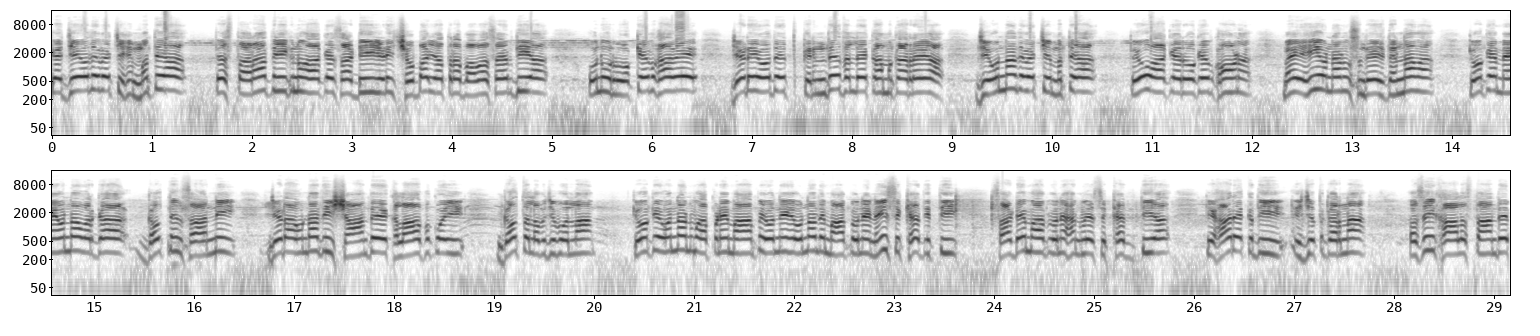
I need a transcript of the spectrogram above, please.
ਕਿ ਜੇ ਉਹਦੇ ਵਿੱਚ ਹਿੰਮਤ ਆ, ਤੇ 17 ਤਰੀਕ ਨੂੰ ਆ ਕੇ ਸਾਡੀ ਜਿਹੜੀ ਸ਼ੋਭਾ ਯਾਤਰਾ ਬਾਬਾ ਸਾਹਿਬ ਦੀ ਆ ਉਹਨੂੰ ਰੋਕ ਕੇ ਵਿਖਾਵੇ, ਜਿਹੜੇ ਉਹਦੇ ਕਰਿੰਦੇ ਥੱਲੇ ਕੰਮ ਕਰ ਰਹੇ ਆ, ਜੇ ਉਹਨਾਂ ਦੇ ਵਿੱਚ ਹਿੰਮਤ ਆ, ਤੇ ਉਹ ਆ ਕੇ ਰੋਕ ਕੇ ਵਿਖਾਉਣ। ਮੈਂ ਇਹੀ ਉਹਨਾਂ ਨੂੰ ਸੰਦੇਸ਼ ਦਿੰਦਾ ਵਾਂ, ਕਿਉਂਕਿ ਮੈਂ ਉਹਨਾਂ ਵਰਗਾ ਗਲਤ ਇਨਸਾਨ ਨਹੀਂ, ਜਿਹੜਾ ਉਹਨਾਂ ਦੀ ਸ਼ਾਨ ਦੇ ਖਿਲਾਫ ਕੋਈ ਗਲਤ ਲਫ਼ਜ਼ ਬੋਲਾਂ, ਕਿਉਂਕਿ ਉਹਨਾਂ ਨੂੰ ਆਪਣੇ ਮਾਪਿਓ ਨੇ, ਉਹਨਾਂ ਦੇ ਮਾਪਿਓ ਨੇ ਨਹੀਂ ਸਿੱਖਿਆ ਦਿੱਤੀ। ਸਾਡੇ ਮਾਪਿਓ ਨੇ ਸਾਨੂੰ ਇਹ ਸਿੱਖਿਆ ਦਿੱਤੀ ਆ ਕਿ ਹਰ ਇੱਕ ਦੀ ਇੱਜ਼ਤ ਕਰਨਾ। ਅਸੀਂ ਖਾਲਿਸਤਾਨ ਦੇ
